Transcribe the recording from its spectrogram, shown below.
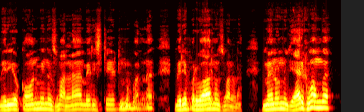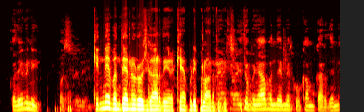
ਮੇਰੀ ਇਕਨੋਮੀ ਨੂੰ ਸੰਭਾਲਣਾ ਮੇਰੀ ਸਟੇਟ ਨੂੰ ਸੰਭਾਲਣਾ ਮੇਰੇ ਪਰਿਵਾਰ ਨੂੰ ਸੰਭਾਲਣਾ ਮੈਂ ਉਹਨਾਂ ਨੂੰ ਜ਼ਹਿਰ ਖਵਾਉਂਗਾ ਕਦੇ ਵੀ ਨਹੀਂ। ਕਿੰਨੇ ਬੰਦਿਆਂ ਨੂੰ ਰੋਜ਼ਗਾਰ ਦੇ ਰੱਖਿਆ ਆਪਣੀ ਪਲਾਂਟ ਦੇ ਵਿੱਚ? 40 ਤੋਂ 50 ਬੰਦੇ ਮੇਰੇ ਕੋਲ ਕੰਮ ਕਰਦੇ ਨੇ।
